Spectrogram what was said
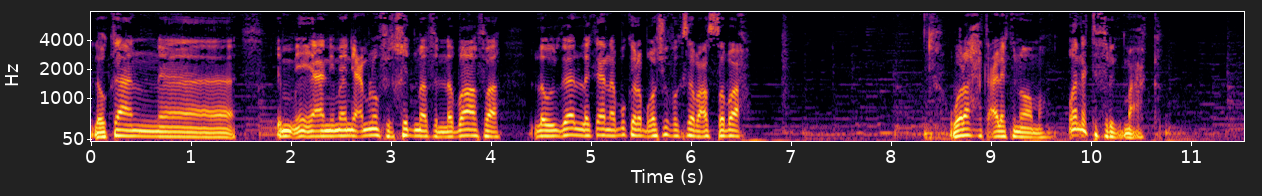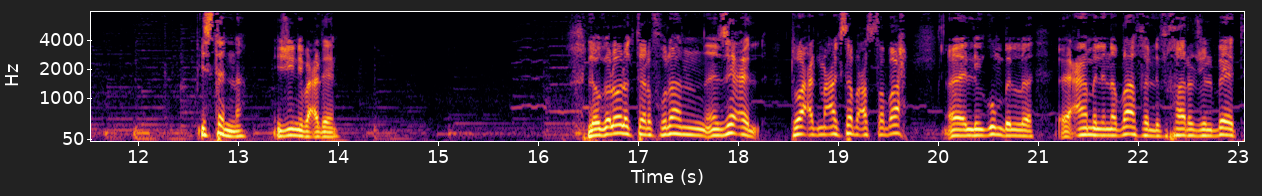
لو كان آه، يعني من يعملون في الخدمة في النظافة لو قال لك أنا بكرة أبغى أشوفك سبعة الصباح وراحت عليك نومة ولا تفرق معك. يستنى يجيني بعدين. لو قالوا لك ترى فلان زعل توعد معك سبعة الصباح آه، اللي يقوم بالعامل النظافة اللي في خارج البيت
